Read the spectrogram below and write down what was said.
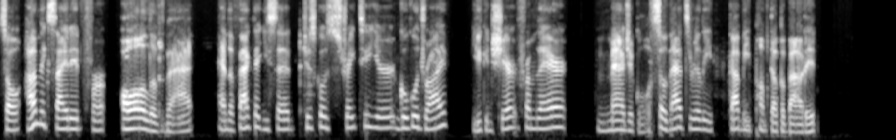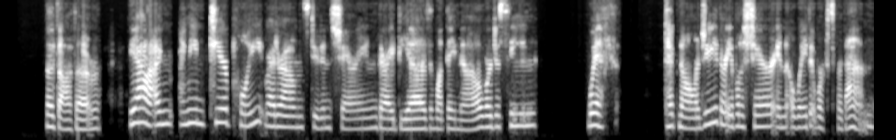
So I'm excited for all of that. And the fact that you said just go straight to your Google Drive, you can share it from there, magical. So that's really got me pumped up about it. That's awesome. Yeah, I'm I mean, to your point, right around students sharing their ideas and what they know, we're just seeing with technology, they're able to share in a way that works for them.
